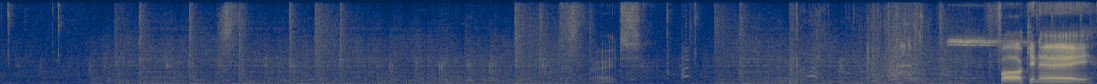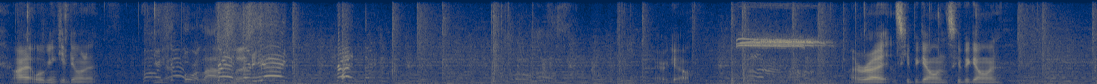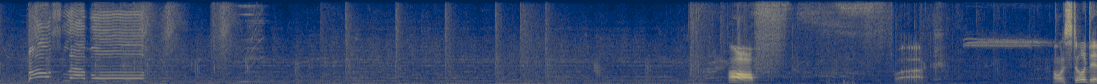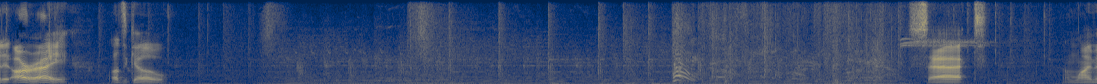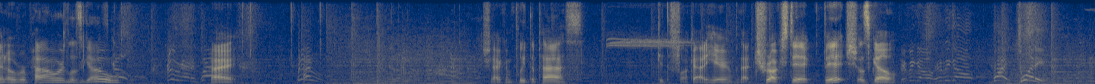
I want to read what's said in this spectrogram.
Alright. Fucking A. Alright, we're gonna keep doing it. You have four lives Red left. 38. Red There we go. Alright, let's keep it going. Let's keep it going. Boss level. Oh, fuck. Oh, it still did it. Alright. Let's go. Sacked. And lineman overpowered. Let's go. Alright. Should I complete the pass? Get the fuck out of here with that truck stick, bitch. Let's go. Here we go. Here we go. Right 20.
